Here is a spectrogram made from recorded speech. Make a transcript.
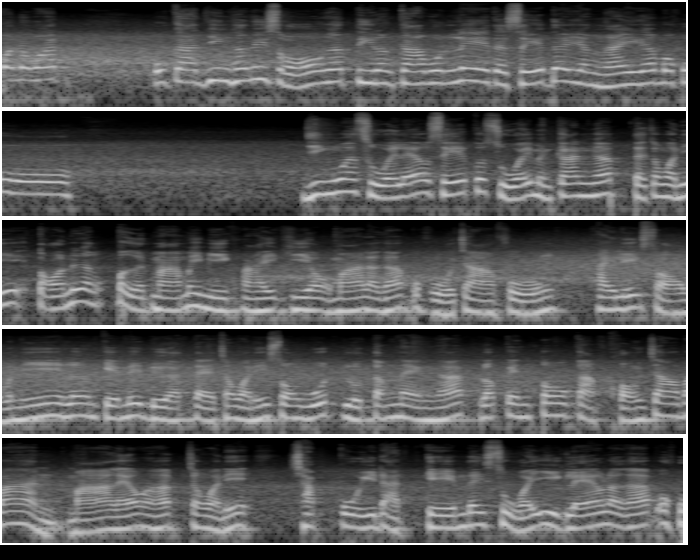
ปนวัตโอกาสยิงครั้งที่สองครับตีลังกาวอลเล่แต่เซฟได้ยังไงครับโอ้โห ยิงว่าสวยแล้วเซฟก็สวยเหมือนกันครับ แต่จังหวะนี้ต่อเนื่องเปิดมาไม่มีใครเคลียร์ออกมาแล้วครับโอ้โหจ่าฝูงไทยลีก 2 วันนี้เริ่มเกมได้เดือด แต่จังหวะนี้ทรงวุฒิหลุดตำแหน่งครับแล้วเป็นโตกลับของเจ้าบ้านมาแล้วครับ จังหวะนี้ชับปุยดัดเกมได้สวยอีกแล้วล่ะครับ โอ้โห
